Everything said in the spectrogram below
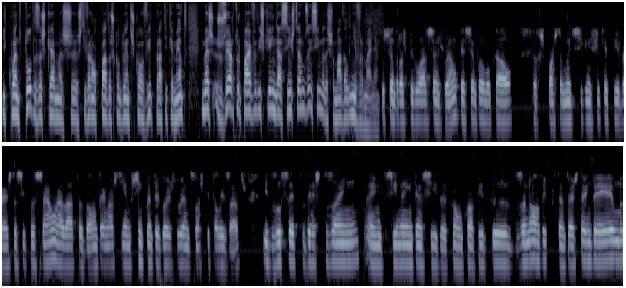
e quando todas as camas eh, estiveram ocupadas com doentes Covid, praticamente. Mas José Artur Paiva diz que ainda assim estamos em cima da chamada linha vermelha. O Centro Hospitalar São João, que é sempre o local de resposta muito significativa a esta situação. À data de ontem, nós tínhamos 52 doentes hospitalizados e 17 destes em, em medicina intensiva com Covid-19 e, portanto, esta ainda é uma,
